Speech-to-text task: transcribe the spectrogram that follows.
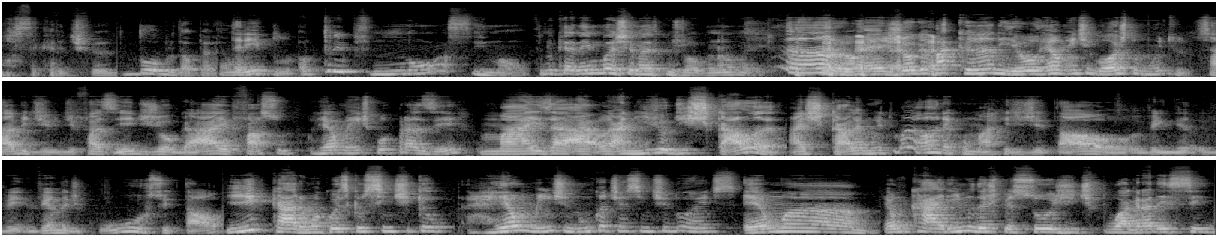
Nossa, cara, é o dobro da operação. Triplo? É o triplo. Nossa, irmão. Você não quer nem mexer mais com o jogo, não, velho? Não, é, jogo é bacana e eu realmente gosto muito, sabe? De, de fazer, de jogar. Eu faço realmente por prazer. Mas a, a nível de escala, a escala é muito maior, né? Com marketing digital, venda, venda de curso e tal. E, cara, uma coisa que eu senti que eu realmente nunca tinha sentido antes é uma é um carinho das pessoas de, tipo, agradecer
